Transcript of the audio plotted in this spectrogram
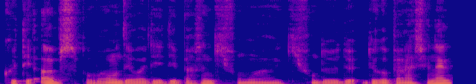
côté ops pour vraiment des, des, des personnes qui font qui font de, de, de l'opérationnel.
